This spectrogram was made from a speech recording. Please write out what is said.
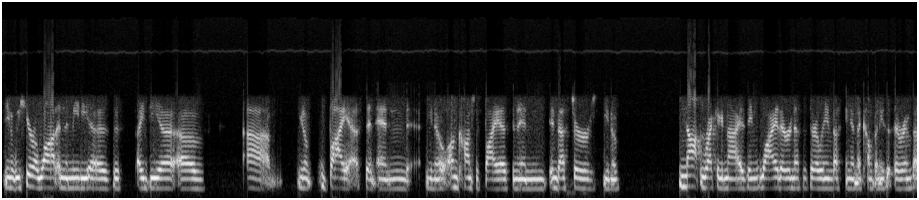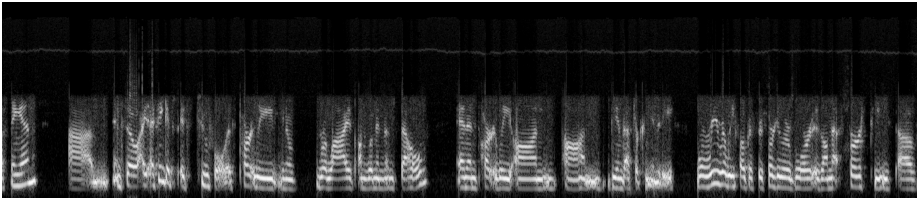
you know we hear a lot in the media is this idea of um, you know bias and and you know unconscious bias and, and investors you know not recognizing why they're necessarily investing in the companies that they're investing in. Um, and so I, I think it's it's twofold. It's partly you know relies on women themselves, and then partly on on the investor community where we really focus through Circular Board is on that first piece of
